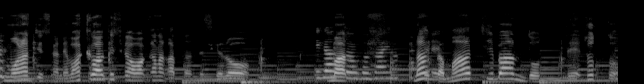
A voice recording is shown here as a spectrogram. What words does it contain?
う、もうなんていうんですかね、ワクワクしか湧かなかったんですけど、ありがとうございます。なんかマーチバンドってちょっと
